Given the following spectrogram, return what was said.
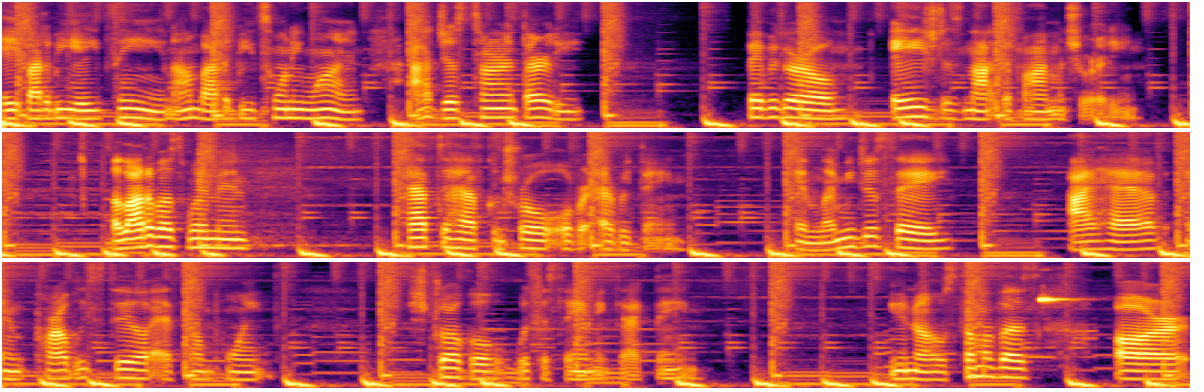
about to be 18. I'm about to be 21. I just turned 30. Baby girl, age does not define maturity. A lot of us women have to have control over everything. And let me just say, I have and probably still at some point struggle with the same exact thing. You know, some of us are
